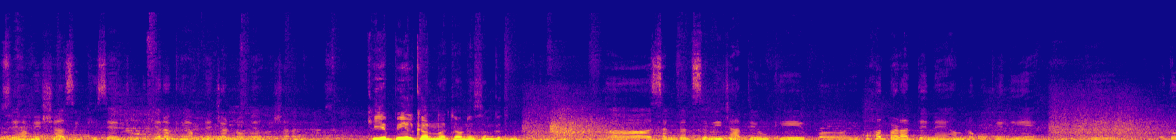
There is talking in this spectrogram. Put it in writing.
उसे हमेशा सिक्खी से जोड़ के रखें अपने चरणों में हमेशा रखें। की अपील करना चाहते संगत में? संगत से मैं चाहती हूँ कि ये बहुत बड़ा दिन है हम लोगों के लिए। दो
